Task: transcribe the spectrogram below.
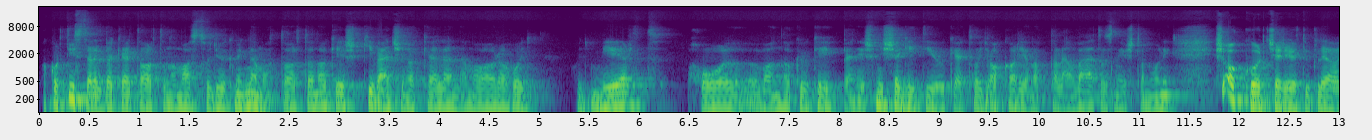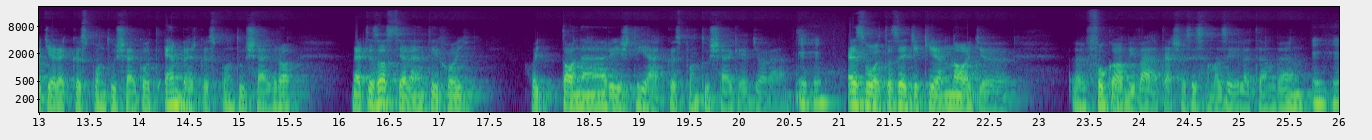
akkor tiszteletbe kell tartanom azt, hogy ők még nem ott tartanak, és kíváncsinak kell lennem arra, hogy, hogy miért, hol vannak ők éppen, és mi segíti őket, hogy akarjanak talán változni és tanulni. És akkor cseréltük le a gyerekközpontúságot emberközpontúságra, mert ez azt jelenti, hogy hogy tanár és diák központúság egyaránt. Uh-huh. Ez volt az egyik ilyen nagy uh, fogalmi váltás, azt hiszem, az életemben, uh-huh.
